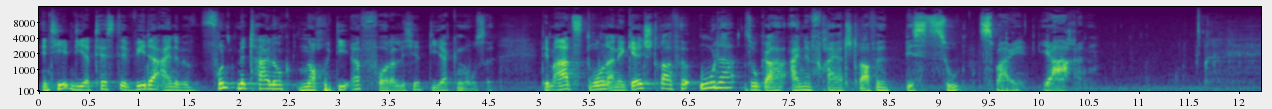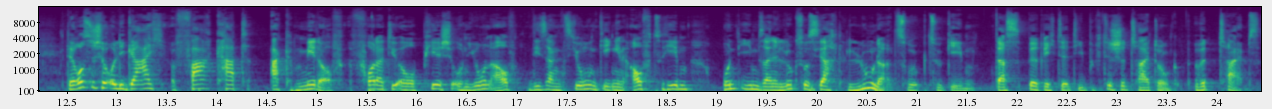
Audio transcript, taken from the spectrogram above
enthielten die Atteste weder eine Befundmitteilung noch die erforderliche Diagnose. Dem Arzt drohen eine Geldstrafe oder sogar eine Freiheitsstrafe bis zu zwei Jahren. Der russische Oligarch Farkad Akhmedov fordert die Europäische Union auf, die Sanktionen gegen ihn aufzuheben und ihm seine Luxusjacht Luna zurückzugeben. Das berichtet die britische Zeitung The Times.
